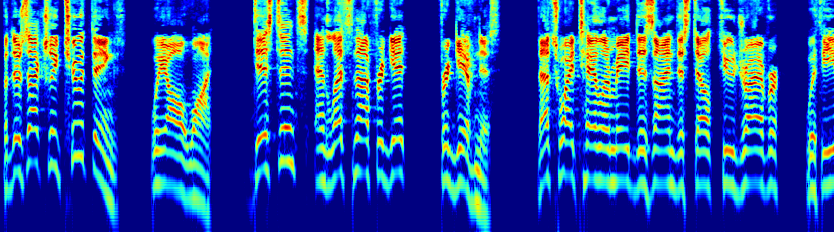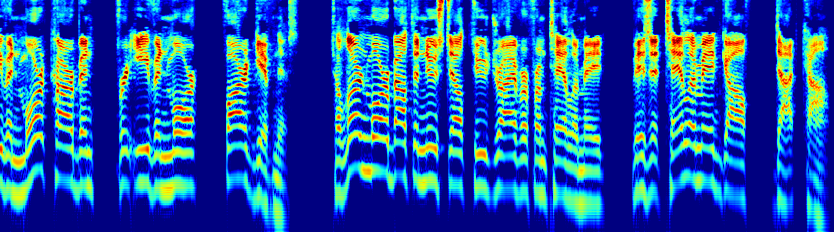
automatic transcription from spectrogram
But there's actually two things we all want distance, and let's not forget forgiveness. That's why TaylorMade designed the Stealth 2 driver with even more carbon for even more forgiveness. To learn more about the new Stealth 2 driver from TaylorMade, visit TaylorMadeGolf.com.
